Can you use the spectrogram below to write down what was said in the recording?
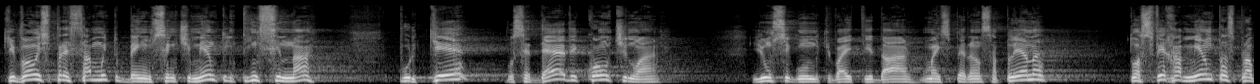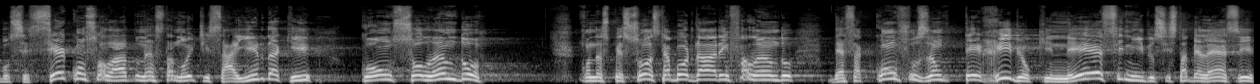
que vão expressar muito bem um sentimento e te ensinar por que você deve continuar, e um segundo que vai te dar uma esperança plena tuas ferramentas para você ser consolado nesta noite e sair daqui consolando. Quando as pessoas te abordarem falando dessa confusão terrível que nesse nível se estabelece,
